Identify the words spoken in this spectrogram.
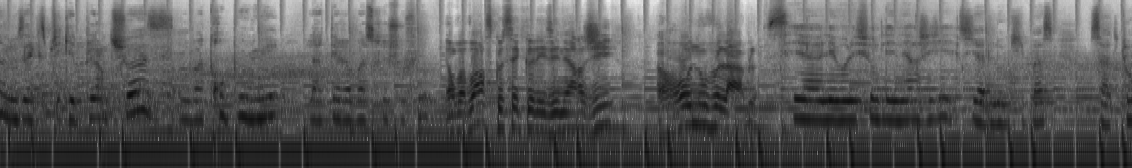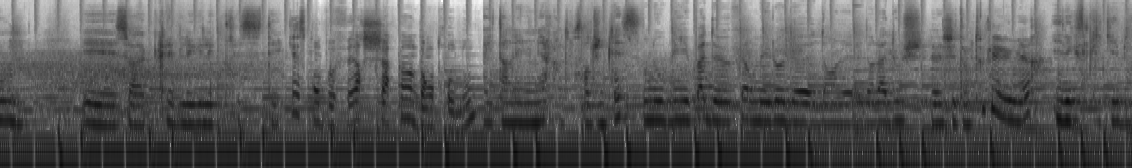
On nous a expliqué plein de choses. On va trop polluer, la Terre va se réchauffer. Et on va voir ce que c'est que les énergies renouvelables. C'est euh, l'évolution de l'énergie. S'il y a de l'eau qui passe, ça tourne et ça crée de l'électricité. Qu'est-ce qu'on peut faire chacun d'entre nous? Éteindre les lumières quand on sort d'une pièce. N'oubliez pas de fermer l'eau de- dans, le- dans la douche. Euh, J'éteins toutes les lumières. Il expliquait bien.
